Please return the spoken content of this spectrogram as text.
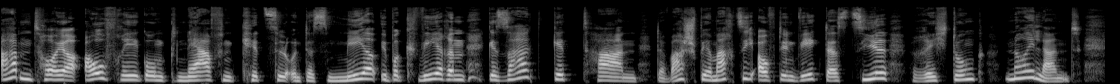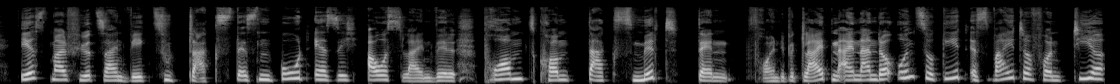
Abenteuer, Aufregung, Nervenkitzel und das Meer überqueren. Gesagt, getan. Der Waschbär macht sich auf den Weg, das Ziel Richtung Neuland. Erstmal führt sein Weg zu Dax, dessen Boot er sich ausleihen will. Prompt kommt Dax mit denn Freunde begleiten einander und so geht es weiter von Tier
